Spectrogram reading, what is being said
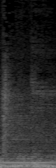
Back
